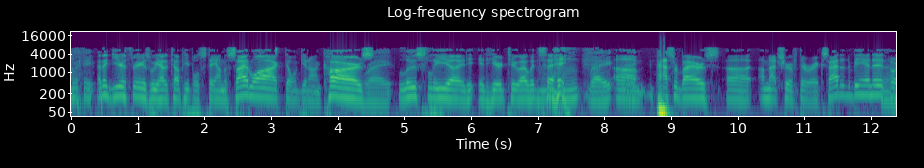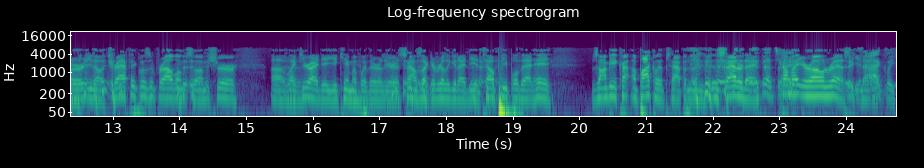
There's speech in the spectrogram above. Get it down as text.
Right. I think year three is we had to tell people stay on the sidewalk, don't get on cars, Right. loosely uh, ad- adhered to, I would say. Mhm. Right. Um, passerbyers, uh, I'm not sure if they were excited to be in it or you know traffic was a problem. So I'm sure, uh, like your idea you came up with earlier, it sounds like a really good idea. Tell people that hey, zombie apocalypse happening this Saturday. That's Come right. at your own risk. you know? exactly.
